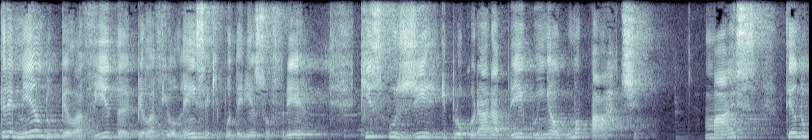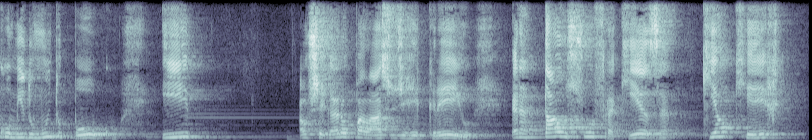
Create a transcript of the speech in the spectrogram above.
tremendo pela vida, pela violência que poderia sofrer, quis fugir e procurar abrigo em alguma parte. Mas, tendo comido muito pouco e, ao chegar ao palácio de recreio, era tal sua fraqueza que, ao querer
